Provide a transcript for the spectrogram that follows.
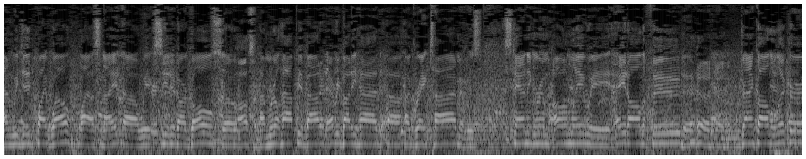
and we did quite well last night. Uh, we exceeded our goals, so Awesome. I'm real happy about it. Everybody had uh, a great time. It was standing room only. We ate all the food and, and drank all the liquor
